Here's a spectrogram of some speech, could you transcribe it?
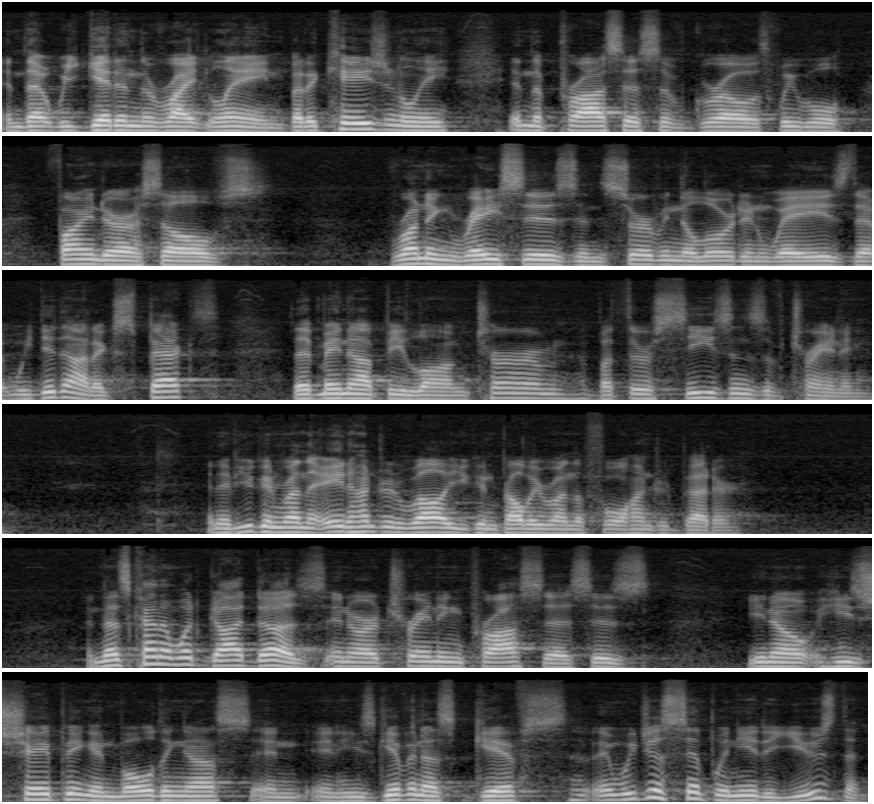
and that we get in the right lane. But occasionally, in the process of growth, we will find ourselves running races and serving the Lord in ways that we did not expect, that may not be long term, but they're seasons of training. And if you can run the 800 well, you can probably run the 400 better. And that's kind of what God does in our training process is, you know, he's shaping and molding us and, and he's given us gifts and we just simply need to use them.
